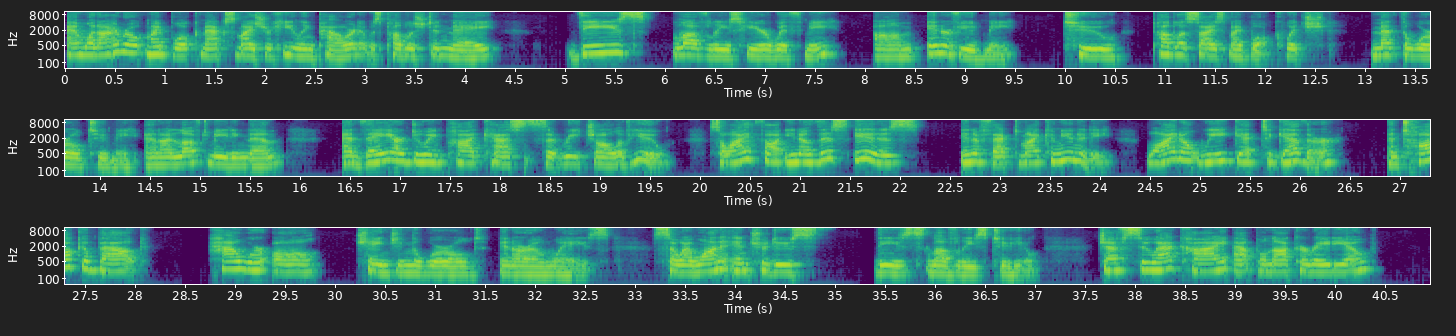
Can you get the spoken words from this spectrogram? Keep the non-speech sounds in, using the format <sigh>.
And when I wrote my book, Maximize Your Healing Power, and it was published in May, these lovelies here with me um, interviewed me to publicize my book, which meant the world to me. And I loved meeting them. And they are doing podcasts that reach all of you. So I thought, you know, this is, in effect, my community. Why don't we get together and talk about how we're all changing the world in our own ways? So I want to introduce these lovelies to you. Jeff Suak, hi, Apple Knocker Radio.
